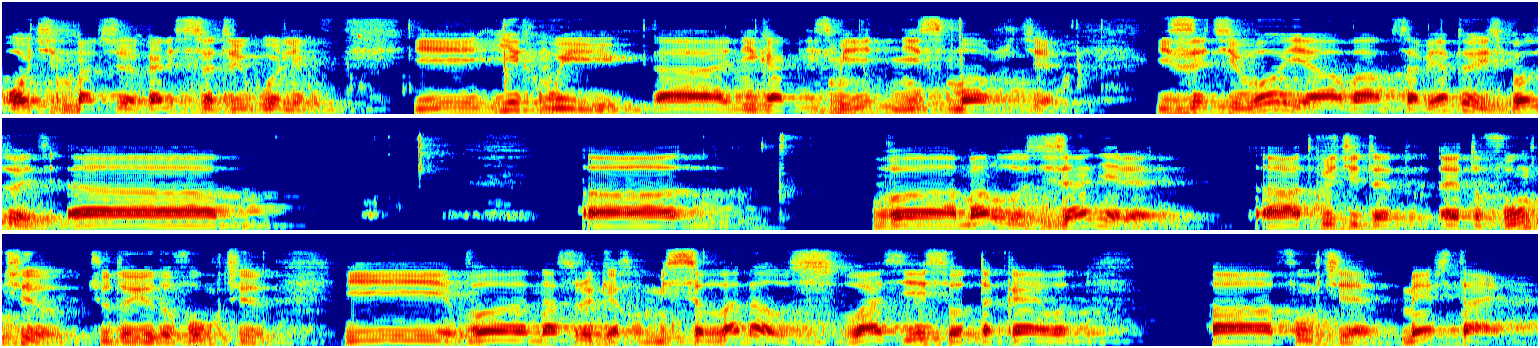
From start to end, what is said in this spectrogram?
очень большое количество треугольников. И их вы э, никак изменить не сможете. Из-за чего я вам советую использовать в Marvelous Designer отключить эту, эту функцию, чудо-юдо функцию, и в настройках Miscellaneous у вас есть вот такая вот э, функция Mesh Type.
